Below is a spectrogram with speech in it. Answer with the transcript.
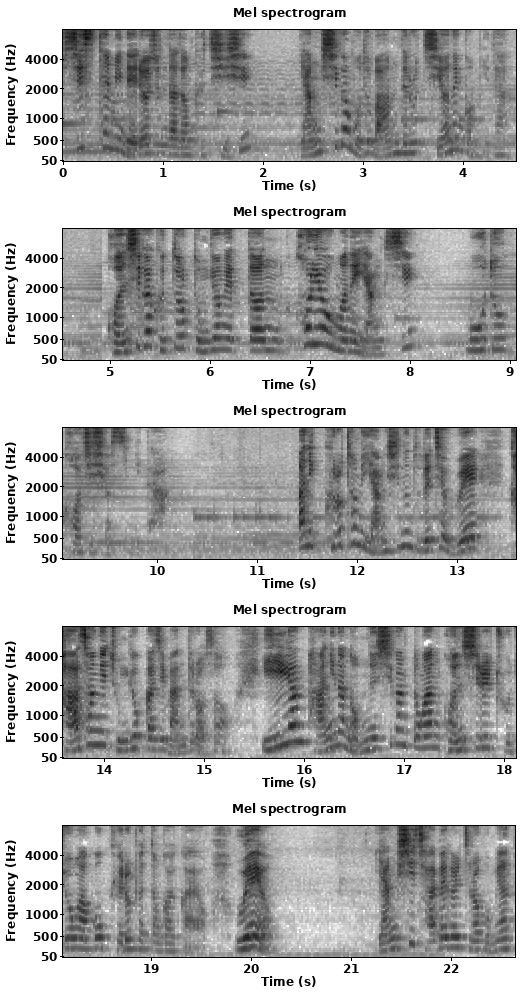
시스템이 내려준다던 그 지시, 양 씨가 모두 마음대로 지어낸 겁니다. 권 씨가 그토록 동경했던 커리어 우먼의 양 씨, 모두 거짓이었습니다. 아니, 그렇다면 양 씨는 도대체 왜 가상의 종교까지 만들어서 1년 반이나 넘는 시간 동안 권 씨를 조종하고 괴롭혔던 걸까요? 왜요? 양씨 자백을 들어보면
